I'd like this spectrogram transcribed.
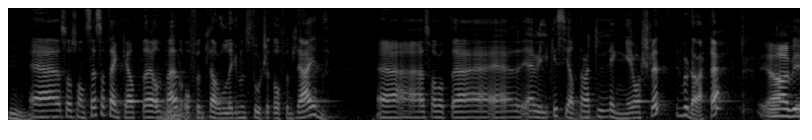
Mm. Eh, så sånn sett så tenker jeg at uh, dette er en offentlig anliggende, stort sett offentlig eid. Eh, sånn at jeg, jeg vil ikke si at det har vært lenge varslet. Det burde ha vært det. Ja, vi,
